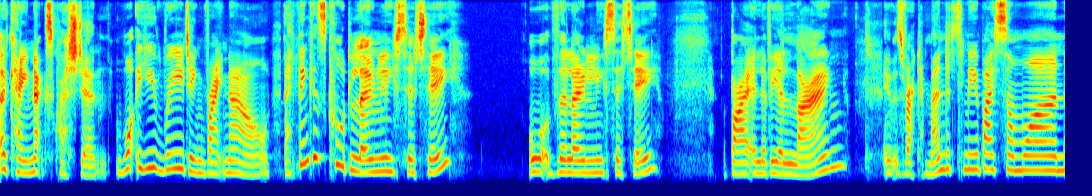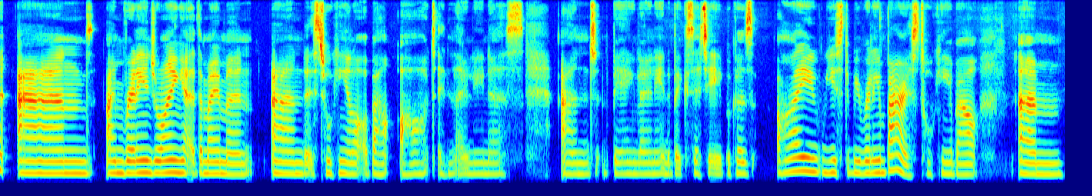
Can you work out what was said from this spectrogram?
Okay, next question. What are you reading right now? I think it's called Lonely City or The Lonely City by Olivia Laing. It was recommended to me by someone, and I'm really enjoying it at the moment. And it's talking a lot about art in loneliness and being lonely in a big city because I used to be really embarrassed talking about. Um,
